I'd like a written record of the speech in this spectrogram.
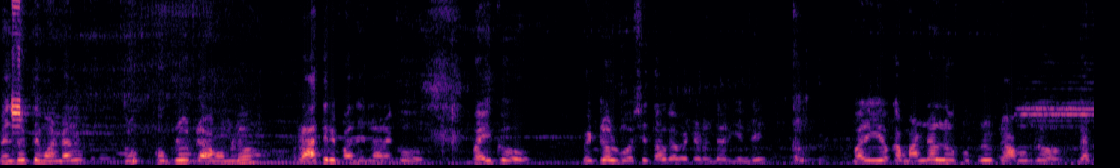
వెల్దుర్తి మండల్ కుక్నూర్ గ్రామంలో రాత్రి పదిన్నరకు బైకు పెట్రోల్ పోసి తలగబెట్టడం జరిగింది. మరి ఈ యొక్క మండల్లో కుక్నూర్ గ్రామంలో గత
